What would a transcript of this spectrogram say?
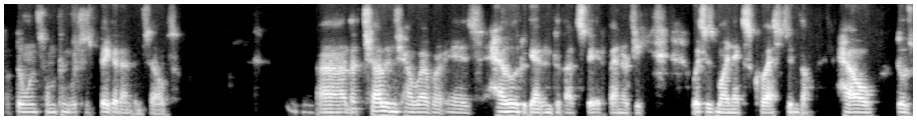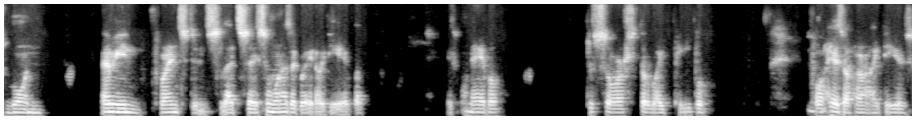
of doing something which is bigger than themselves. Mhm. Uh, the challenge, however, is how to get into that state of energy, which is my next question, though. How does one, I mean, for instance, let's say someone has a great idea, but is unable to source the right people for his or her ideas.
